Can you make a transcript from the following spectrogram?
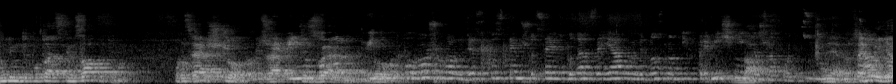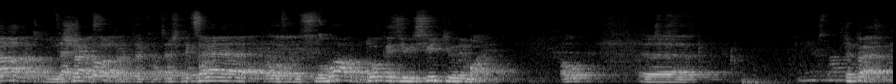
моїм депутатським запитом про те, що Він йому Звернення, погро- Він йому добре. погрожував в зв'язку з тим, що це він подав заяву відносно тих приміщень, Да. які знаходяться. Ні, ну це, Ну, я- це ще раз. підозра така, це ж не це е, слова, доказів і свідків немає. Е, Тепер.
